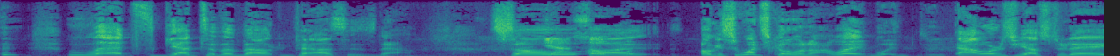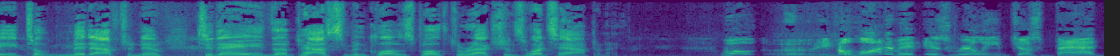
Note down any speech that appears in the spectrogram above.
Let's get to the mountain passes now. So, Yeah, so uh, okay, so what's going on? What, what, hours yesterday till mid afternoon. Today, the passes have been closed both directions. What's happening? Well, a lot of it is really just bad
